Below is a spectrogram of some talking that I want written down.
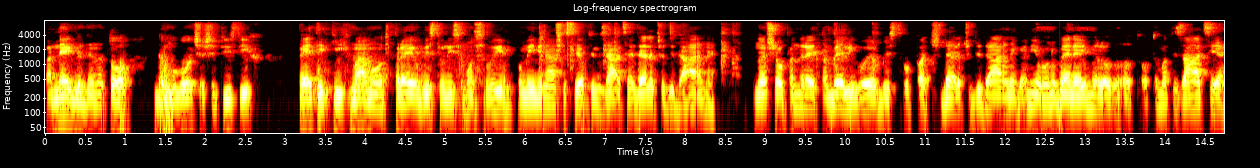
Pa ne glede na to, da mogoče še tistih petih, ki jih imamo odprej, v bistvu nismo osvojili, pomeni naša vse optimizacija, deleč od idealne. Naš open rate na Bellingu je v bistvu pač deleč od idealnega, nimamo nobene imelo avtomatizacije,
